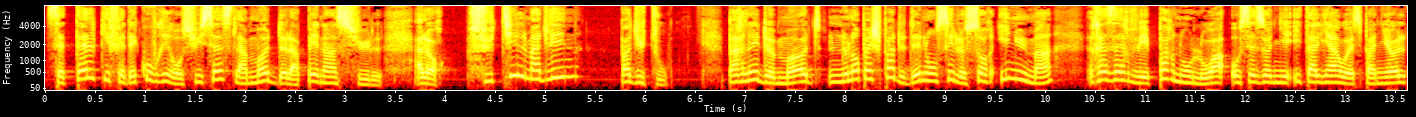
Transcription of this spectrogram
c'est elle qui fait découvrir aux Suissesses la mode de la péninsule. Alors, fut-il Madeleine? Pas du tout. Parler de mode ne l'empêche pas de dénoncer le sort inhumain réservé par nos lois aux saisonniers italiens ou espagnols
